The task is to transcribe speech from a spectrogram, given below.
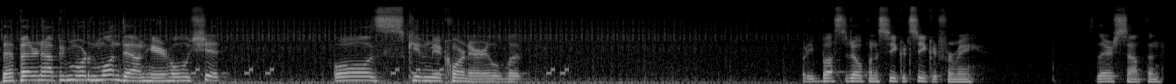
That better not be more than one down here. Holy shit. Oh, it's giving me a coronary a little bit. But he busted open a secret secret for me. So there's something.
